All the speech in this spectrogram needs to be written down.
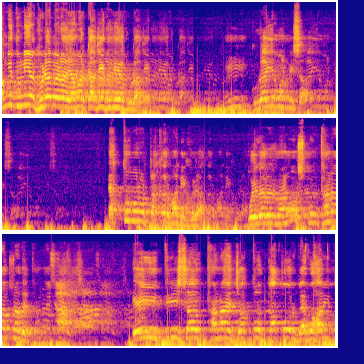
আমি দুনিয়া ঘুরে বেড়াই, আমার কাজেই দুনিয়া ঘুরা। ঘুরাই আমার নিশা। এত বড় টাকার হয়ে মালিক হয়ে বইলারের মানুষ কোন থানা আপনাদের? এই ত্রিশাল থানায় যত কাপড় ব্যবহারিত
